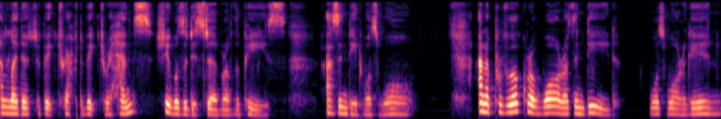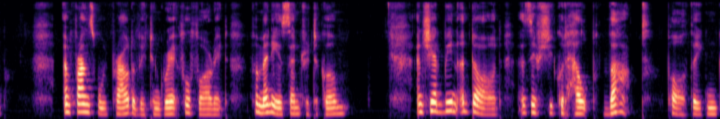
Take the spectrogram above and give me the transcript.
and led her to victory after victory. Hence she was a disturber of the peace, as indeed was war, and a provoker of war, as indeed was war again. And France will be proud of it and grateful for it for many a century to come and she had been adored as if she could help that, poor thing,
